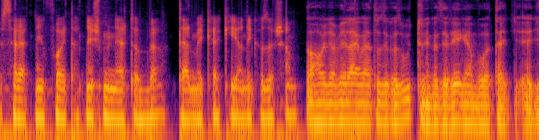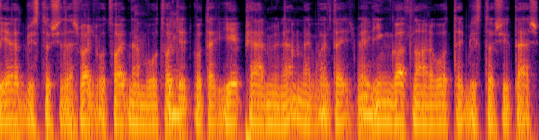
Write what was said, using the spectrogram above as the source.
szeretnénk folytatni, és minél több termékkel kijönni közösen. ahogy a világ változik, az úgy tűnik, azért régen volt egy, egy életbiztosítás, vagy volt, vagy nem volt, vagy egy, volt egy gépjármű, nem, meg volt egy, egy ingatlanra volt egy biztosítás,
